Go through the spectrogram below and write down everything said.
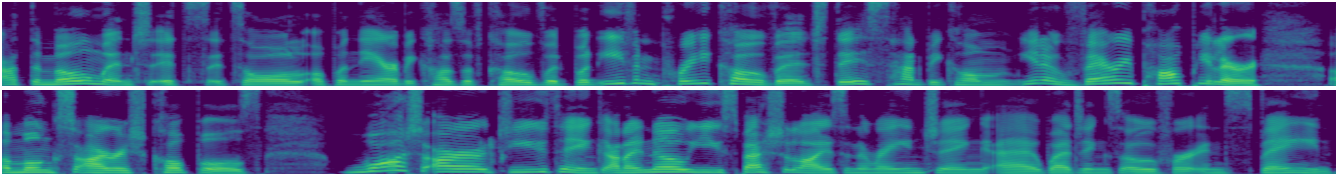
at the moment it's it's all up in the air because of COVID, but even pre-COVID, this had become, you know, very popular amongst Irish couples. What are, do you think, and I know you specialise in arranging uh, weddings over in Spain,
